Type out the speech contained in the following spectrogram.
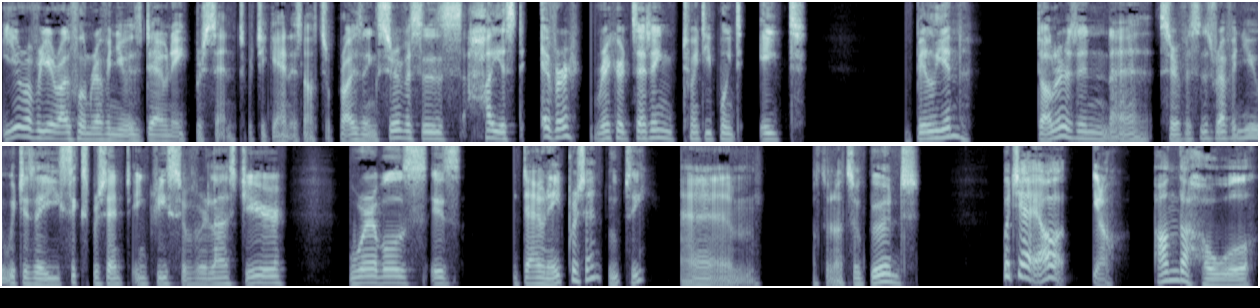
year over year iPhone revenue is down 8%, which again is not surprising. Services highest ever, record setting 20.8 billion dollars in uh, services revenue, which is a 6% increase over last year. Wearables is down 8%. Oopsie. Um, also not so good. But yeah, all, you know, on the whole,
